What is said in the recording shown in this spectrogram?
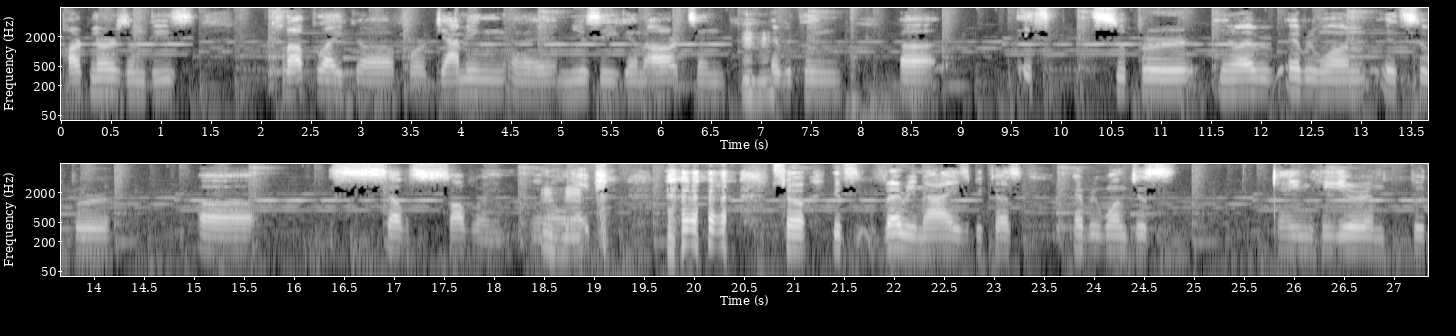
partners in this club like uh, for jamming uh, music and arts and hmm everything uh, it's super you know every, everyone is super uh, self-sovereign you know Mhm. like so it's very nice because everyone just came here and put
